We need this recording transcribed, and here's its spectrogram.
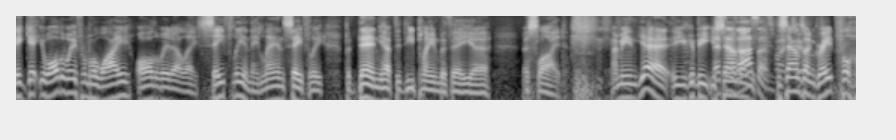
They get you all the way from Hawaii all the way to L.A. safely, and they land safely, but then you have to deplane with a uh, a slide. I mean, yeah, you could be. You That sound sounds un- awesome. It sounds ungrateful.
